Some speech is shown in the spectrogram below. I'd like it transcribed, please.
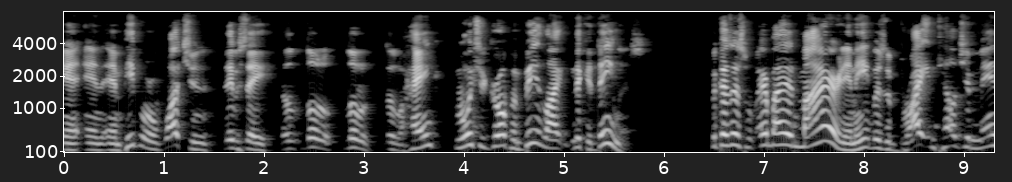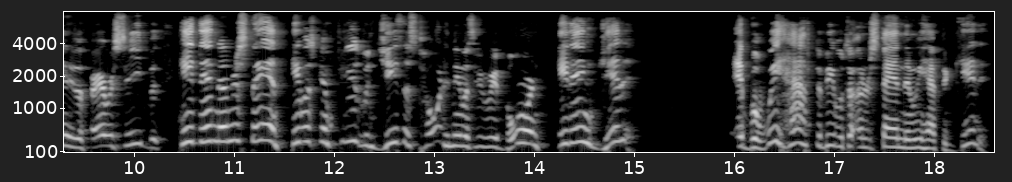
and, and, and people were watching, they would say, little, little, little Hank, we want you grow up and be like Nicodemus. Because everybody admired him. He was a bright, intelligent man. He was a Pharisee, but he didn't understand. He was confused. When Jesus told him he must be reborn, he didn't get it. But we have to be able to understand and we have to get it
